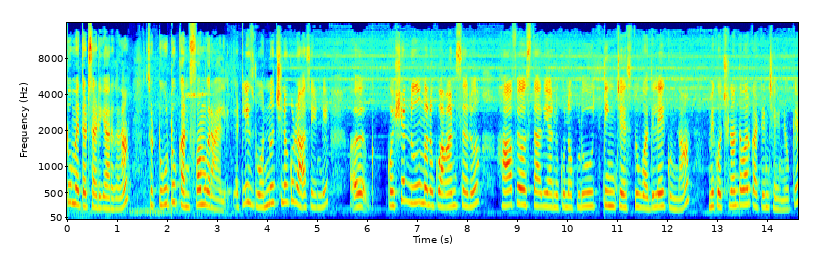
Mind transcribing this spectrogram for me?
టూ మెథడ్స్ అడిగారు కదా. సో టూ టూ కన్ఫర్మ్గా రాయాలి. అట్లీస్ట్ వన్ వచ్చినా కూడా రాసేయండి. Uh, క్వశ్చన్ మనకు ఆన్సర్ హాఫే వస్తుంది అనుకున్నప్పుడు థింక్ చేస్తూ వదిలేకుండా మీకు వచ్చినంత వరకు అటెండ్ చేయండి okay?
